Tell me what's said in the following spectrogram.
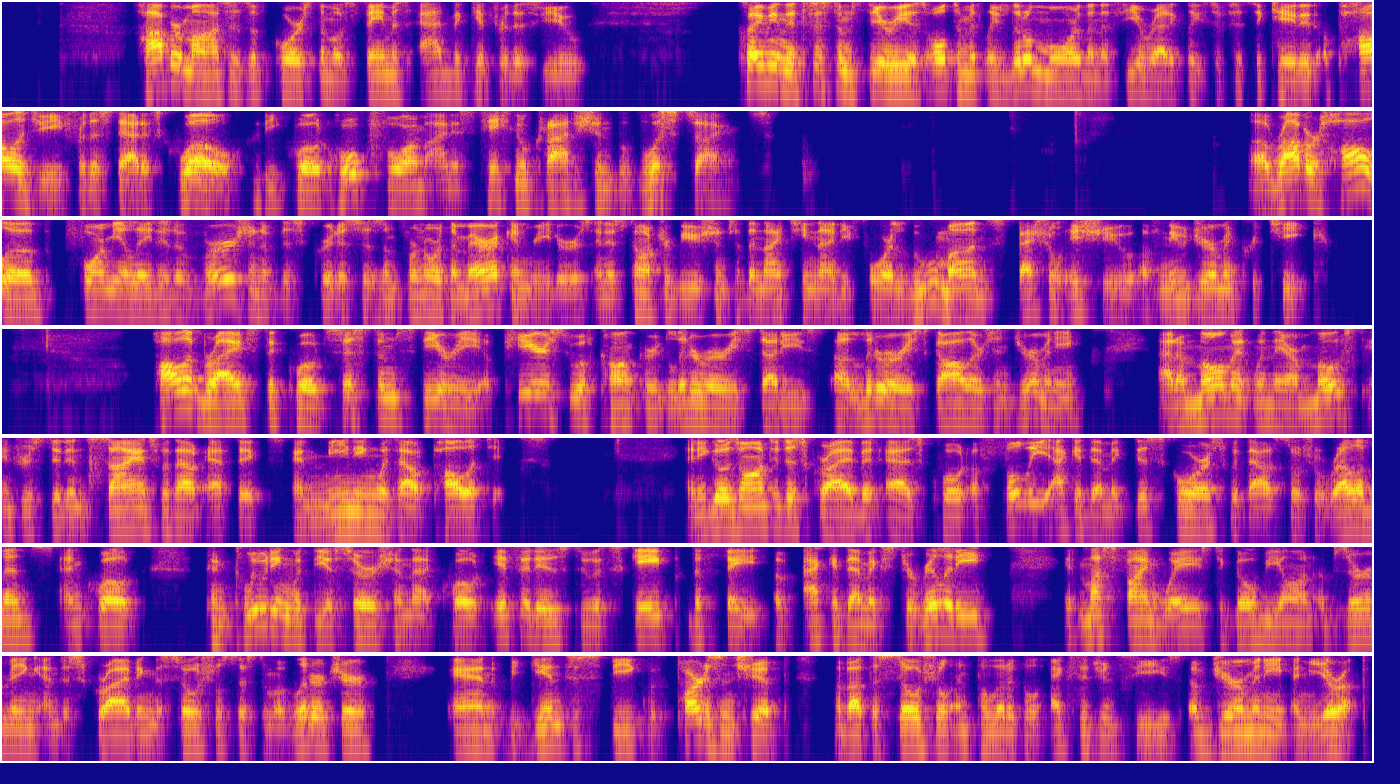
Habermas is, of course, the most famous advocate for this view, claiming that systems theory is ultimately little more than a theoretically sophisticated apology for the status quo, the quote, Hochform eines technokratischen Bewusstseins. Uh, Robert Holub formulated a version of this criticism for North American readers in his contribution to the 1994 Luhmann special issue of New German Critique. Holub writes that, quote, systems theory appears to have conquered literary studies, uh, literary scholars in Germany at a moment when they are most interested in science without ethics and meaning without politics. And he goes on to describe it as, quote, a fully academic discourse without social relevance, and quote, concluding with the assertion that, quote, if it is to escape the fate of academic sterility, it must find ways to go beyond observing and describing the social system of literature and begin to speak with partisanship about the social and political exigencies of Germany and Europe.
